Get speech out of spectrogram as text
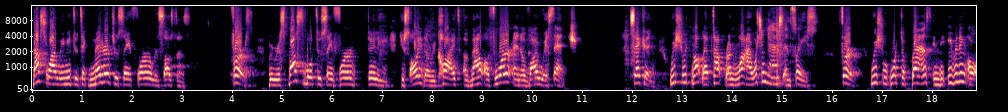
That's why we need to take measures to save water resources. First, be responsible to save water daily. Use only the required amount of water and avoid wastage. Second, we should not let tap run while washing hands and face. Third, we should water plants in the evening or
